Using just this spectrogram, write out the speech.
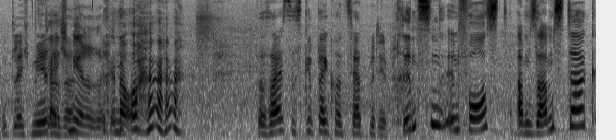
Und gleich mehrere. Gleich mehrere, genau. Das heißt, es gibt ein Konzert mit den Prinzen in Forst am Samstag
